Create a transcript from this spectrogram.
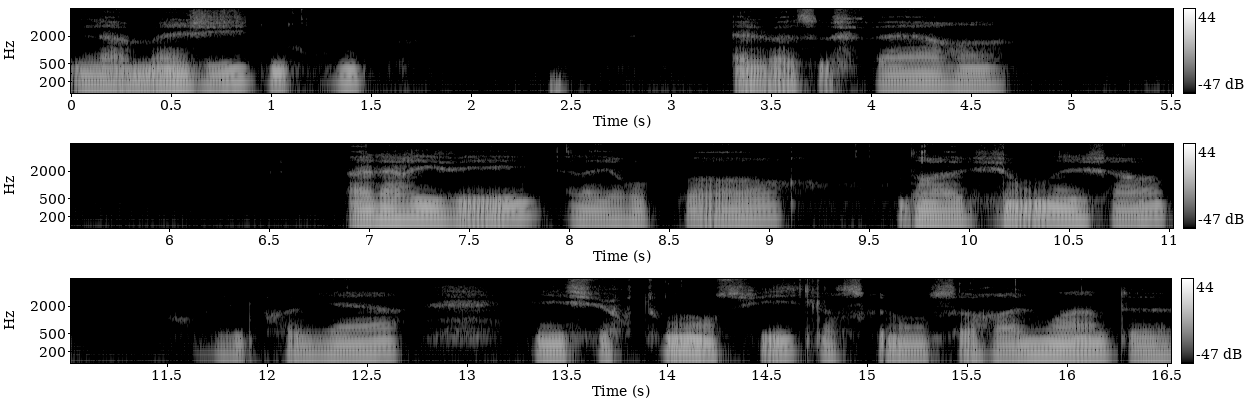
La magie du groupe, elle va se faire à l'arrivée, à l'aéroport, dans l'avion déjà, pour les premières, et surtout ensuite lorsque l'on sera loin de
